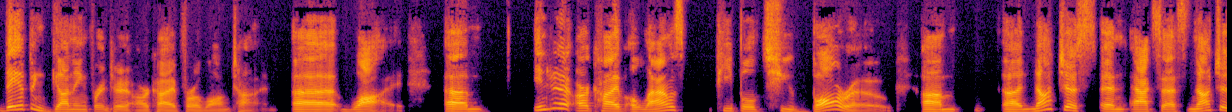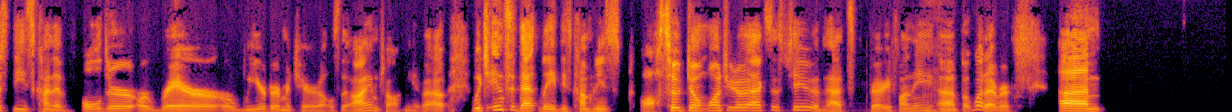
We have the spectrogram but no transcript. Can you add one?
they have been gunning for Internet Archive for a long time. Uh, why? Um, Internet Archive allows people to borrow um, uh, not just an access, not just these kind of older or rare or weirder materials that I am talking about, which incidentally these companies also don't want you to have access to, and that's very funny. Uh, mm-hmm. but whatever. Um,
